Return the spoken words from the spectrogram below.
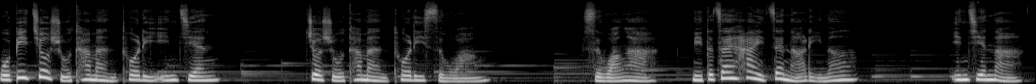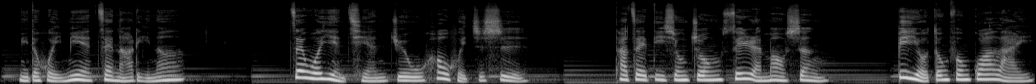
我必救赎他们脱离阴间，救赎他们脱离死亡。死亡啊，你的灾害在哪里呢？阴间呐，你的毁灭在哪里呢？在我眼前绝无后悔之事。他在弟兄中虽然茂盛，必有东风刮来，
